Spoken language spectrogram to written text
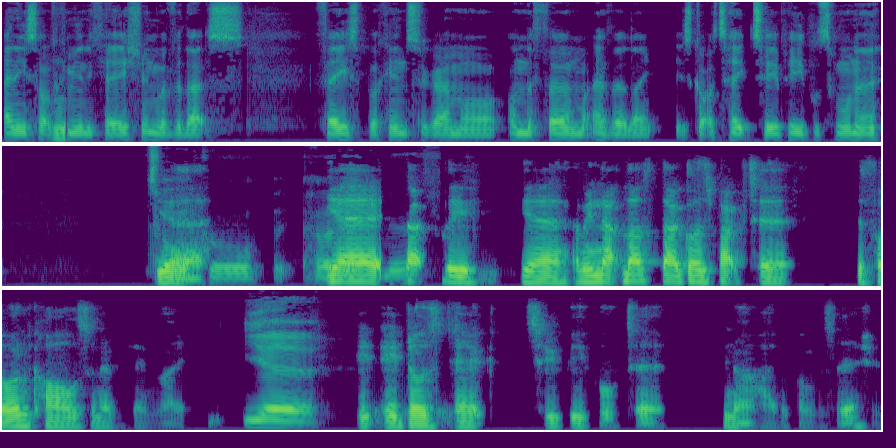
Any sort of Mm. communication, whether that's Facebook, Instagram, or on the phone, whatever, like it's got to take two people to want to talk Yeah. or however. Yeah, exactly. Yeah, I mean that that that goes back to the phone calls and everything. Like yeah, it, it does take two people to, you know, have a conversation.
